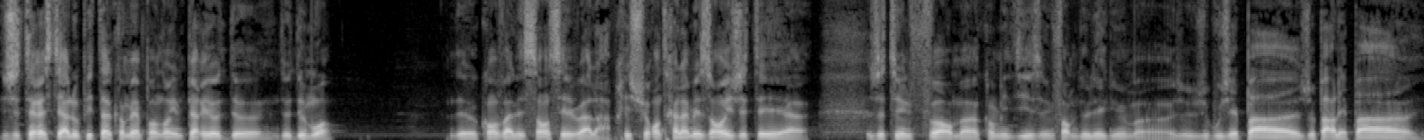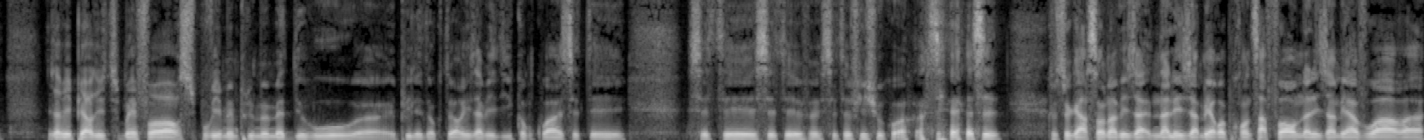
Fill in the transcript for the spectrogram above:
J'étais resté à l'hôpital quand même pendant une période de, de deux mois de convalescence et voilà. Après, je suis rentré à la maison et j'étais euh, J'étais une forme, euh, comme ils disent, une forme de légume. Euh, je, je bougeais pas, je parlais pas. J'avais perdu toutes mes forces. Je pouvais même plus me mettre debout. Euh, et puis les docteurs, ils avaient dit comme quoi c'était, c'était, c'était, c'était fichu quoi. que ce garçon n'allait jamais reprendre sa forme, n'allait jamais avoir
